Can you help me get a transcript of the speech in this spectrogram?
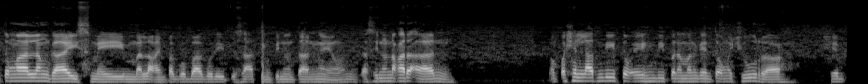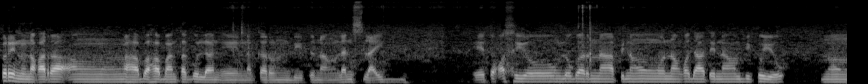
ito nga lang guys, may malaking pagbabago dito sa ating pinuntahan ngayon. Kasi nung nakaraan, pampasyal natin dito eh hindi pa naman ganito ang itsura. Siyempre, nung nakaraang haba-habang tagulan eh nagkaroon dito ng landslide. Ito kasi yung lugar na pinangungunan ko dati ng Bikuyu nung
